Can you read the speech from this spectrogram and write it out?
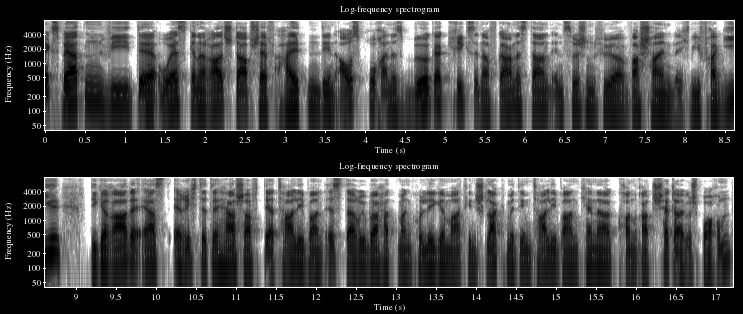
Experten wie der US-Generalstabschef halten den Ausbruch eines Bürgerkriegs in Afghanistan inzwischen für wahrscheinlich. Wie fragil die gerade erst errichtete Herrschaft der Taliban ist, darüber hat mein Kollege Martin Schlack mit dem Taliban-Kenner Konrad Schetter gesprochen.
